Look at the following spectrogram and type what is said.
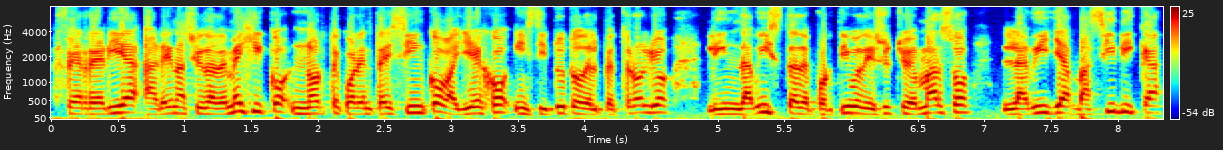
Ferrería Arena Ciudad de México, Norte 45, Vallejo, Instituto del Petróleo, Lindavista Deportivo 18 de marzo, La Villa Basílica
